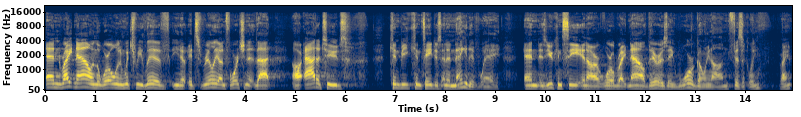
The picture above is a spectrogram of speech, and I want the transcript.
And right now, in the world in which we live, you know, it's really unfortunate that our attitudes can be contagious in a negative way. And as you can see in our world right now, there is a war going on physically, right?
